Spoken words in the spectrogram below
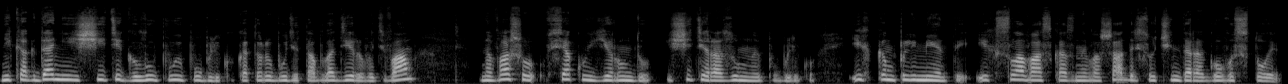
никогда не ищите глупую публику, которая будет аплодировать вам на вашу всякую ерунду. Ищите разумную публику. Их комплименты, их слова, сказанные в ваш адрес, очень дорогого стоят.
